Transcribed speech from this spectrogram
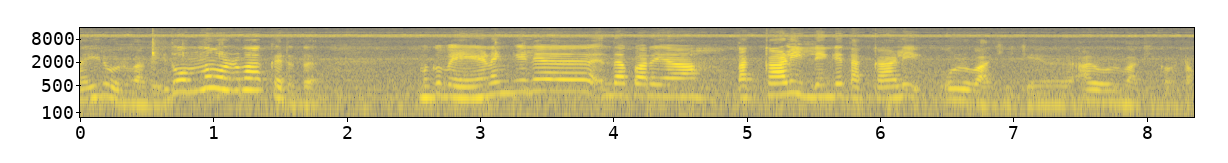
തൈര് ഒഴിവാക്കുക ഇതൊന്നും ഒഴിവാക്കരുത്. നമുക്ക് വേണമെങ്കിൽ എന്താ പറയുക തക്കാളി ഇല്ലെങ്കിൽ തക്കാളി ഒഴിവാക്കി ഒഴിവാക്കിക്കോട്ടോ.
